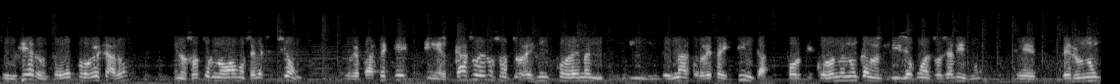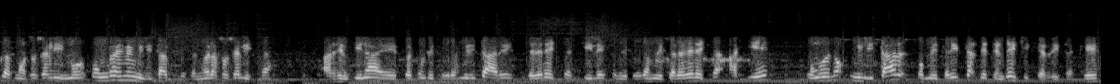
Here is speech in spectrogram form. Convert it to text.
surgieron, todos progresaron, y nosotros no vamos a ser la excepción. Lo que pasa es que en el caso de nosotros es un problema de una naturaleza distinta, porque Colombia nunca lo lidió con el socialismo, eh, Perú nunca con el socialismo, un régimen militar, porque no era socialista. Argentina eh, fue con dictaduras militares de derecha, Chile con dictaduras militares de derecha. Aquí es un gobierno militar o militarista de tendencia izquierdista, que es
